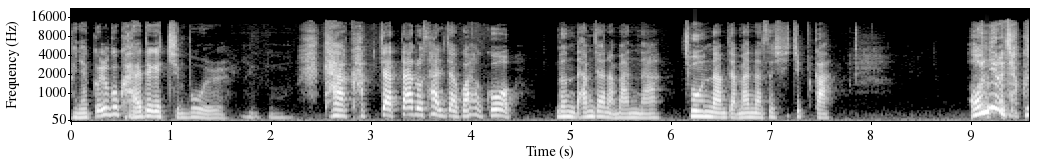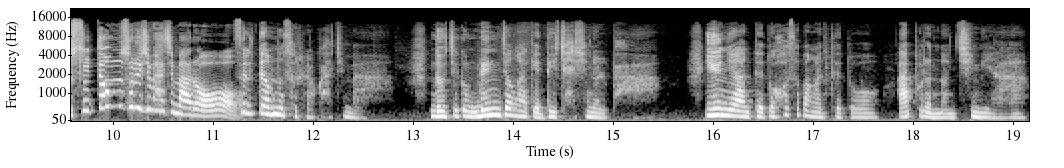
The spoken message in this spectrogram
그냥 끌고 가야 되겠지 뭘. 다 각자 따로 살자고 하고 넌 남자나 만나. 좋은 남자 만나서 시집 가. 언니는 자꾸 쓸데없는 소리 좀 하지 말어. 쓸데없는 소리라고 하지 마. 너 지금 냉정하게 네 자신을 봐. 윤희한테도 허서방한테도 앞으로는 넌 짐이야.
